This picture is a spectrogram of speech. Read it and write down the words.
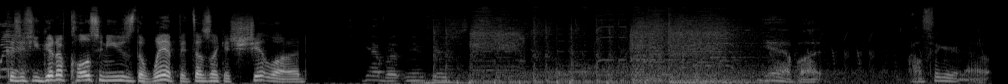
Because if you get up close and you use the whip, it does like a shitload. Yeah, but you know, here's Yeah, but I'll figure it out.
